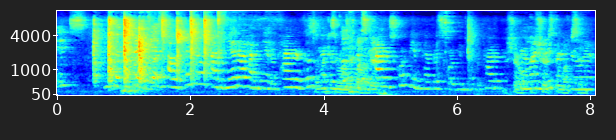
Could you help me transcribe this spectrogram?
It's You have ten it's left. jalapeno, habanero, habanero powder, ghost Someone pepper, needs to roll ghost this. pepper Good. powder, scorpion pepper, scorpion pepper powder, I'm sure- Carolina I'm sure it's come up soon. Carolina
